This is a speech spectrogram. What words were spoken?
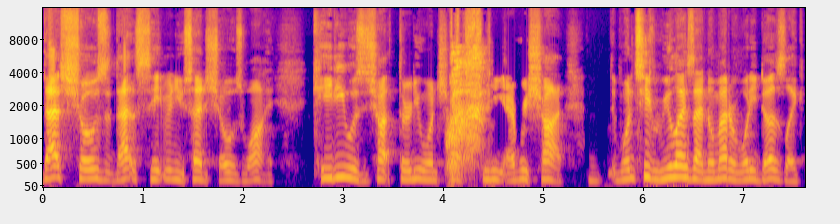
That shows that statement you said shows why. KD was shot 31 shots, shooting every shot. Once he realized that no matter what he does, like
